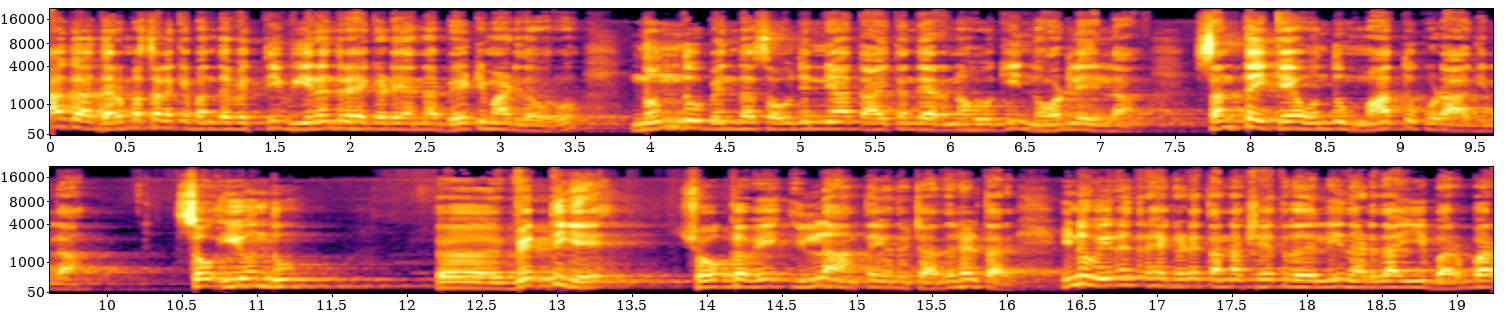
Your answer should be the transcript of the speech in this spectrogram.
ಆಗ ಧರ್ಮಸ್ಥಳಕ್ಕೆ ಬಂದ ವ್ಯಕ್ತಿ ವೀರೇಂದ್ರ ಹೆಗ್ಗಡೆಯನ್ನು ಭೇಟಿ ಮಾಡಿದವರು, ನೊಂದು ಬೆಂದ ಸೌಜನ್ಯ ತಾಯಿ ತಂದೆಯರನ್ನು ಹೋಗಿ ನೋಡಲೇ ಇಲ್ಲ. ಸಂತೈಕೆಯ ಒಂದು ಮಾತು ಕೂಡ ಆಗಿಲ್ಲ. ಸೊ ಈ ಒಂದು ವ್ಯಕ್ತಿಗೆ ಶೋಕವೇ ಇಲ್ಲ ಅಂತ ಈ ಒಂದು ವಿಚಾರದಲ್ಲಿ ಹೇಳ್ತಾರೆ. ಇನ್ನು ವೀರೇಂದ್ರ ಹೆಗಡೆ ತನ್ನ ಕ್ಷೇತ್ರದಲ್ಲಿ ನಡೆದ ಈ ಬರ್ಬರ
